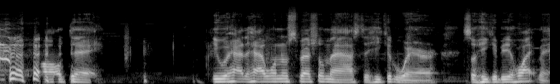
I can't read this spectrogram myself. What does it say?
All day. He would have to have one of those special masks that he could wear so he could be a white man.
